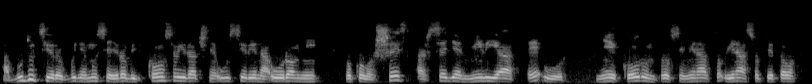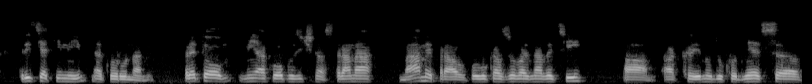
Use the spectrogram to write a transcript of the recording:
A budúci rok bude musieť robiť konsolidačné úsilie na úrovni okolo 6 až 7 miliard eur. Nie korún, prosím, vynásobte to 30 korunami. Preto my ako opozičná strana máme právo poukazovať na veci a ak jednoducho dnes e,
